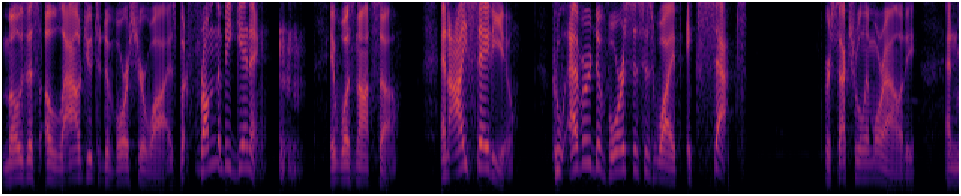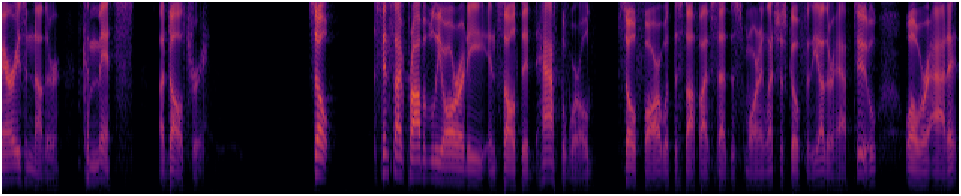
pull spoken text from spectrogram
Moses allowed you to divorce your wives. But from the beginning, it was not so. And I say to you, whoever divorces his wife except for sexual immorality and marries another commits adultery. So, since I've probably already insulted half the world so far with the stuff I've said this morning, let's just go for the other half too while we're at it.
